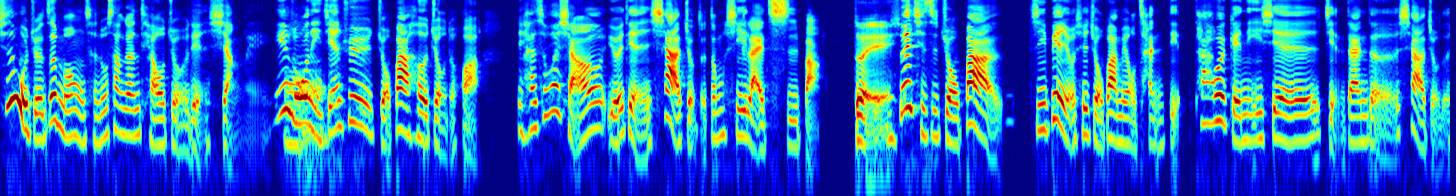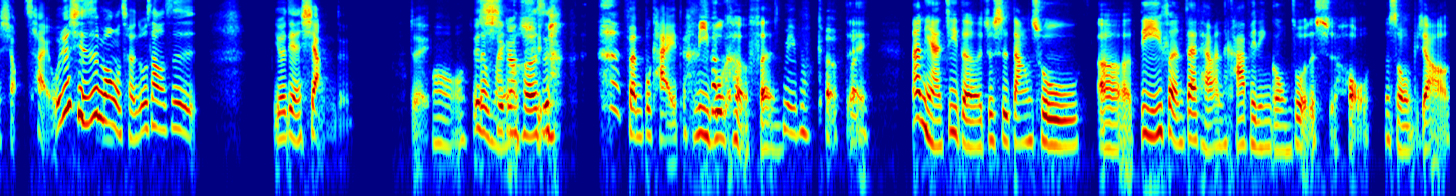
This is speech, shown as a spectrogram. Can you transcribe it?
其实我觉得这某种程度上跟调酒有点像哎，因为如果你今天去酒吧喝酒的话。你还是会想要有一点下酒的东西来吃吧？对，所以其实酒吧，即便有些酒吧没有餐点，他还会给你一些简单的下酒的小菜。我觉得其实某种程度上是有点像的，对哦，就吃跟喝是 分不开的，密不可分，密不可分。对，那你还记得就是当初呃第一份在台湾的咖啡厅工作的时候，那什么比较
